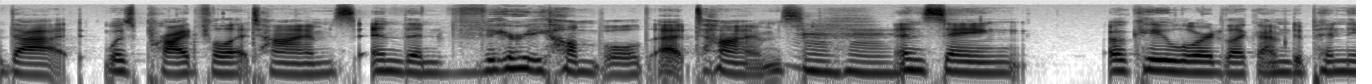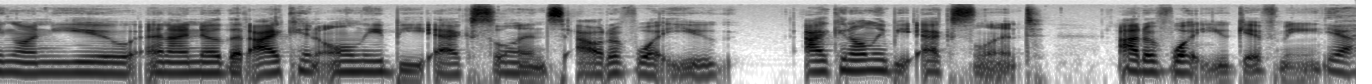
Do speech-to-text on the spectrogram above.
that was prideful at times and then very humbled at times Mm-hmm. and saying, "Okay, Lord, like I'm depending on you and I know that I can only be excellence out of what you I can only be excellent out of what you give me. Yeah.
